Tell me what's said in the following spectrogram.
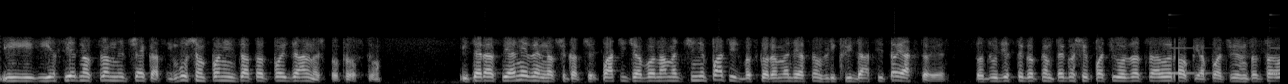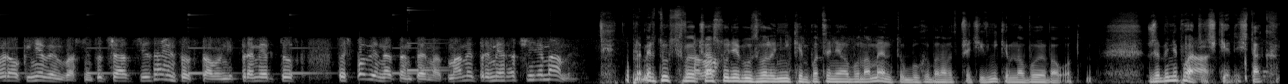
I jest jednostronny przekaz i muszą ponieść za to odpowiedzialność po prostu. I teraz ja nie wiem na przykład, czy płacić abonament, czy nie płacić, bo skoro media są w likwidacji, to jak to jest? Do 25 się płaciło za cały rok, ja płaciłem za cały rok i nie wiem właśnie. To trzeba się zająć tą sprawą. Niech premier Tusk coś powie na ten temat. Mamy premiera, czy nie mamy? No, premier Tusk swego Halo? czasu nie był zwolennikiem płacenia abonamentu, był chyba nawet przeciwnikiem, nawoływał o tym, żeby nie płacić kiedyś, tak?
